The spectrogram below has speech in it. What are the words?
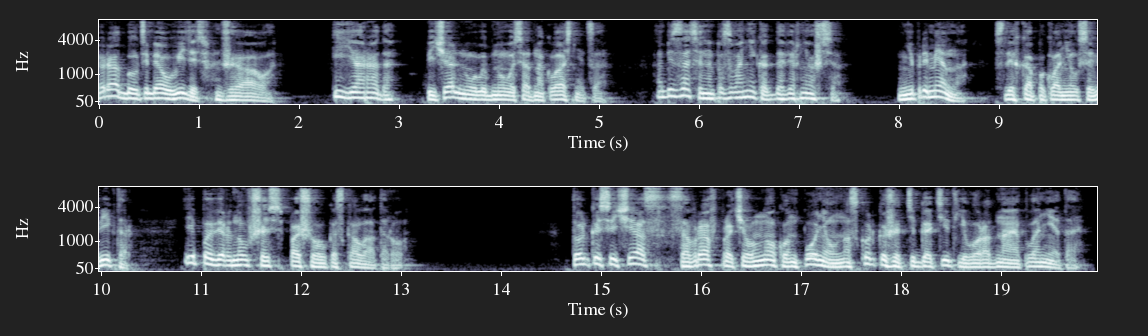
«Рад был тебя увидеть, Джиао». «И я рада», – печально улыбнулась одноклассница. «Обязательно позвони, когда вернешься». «Непременно», – слегка поклонился Виктор и, повернувшись, пошел к эскалатору. Только сейчас, соврав про челнок, он понял, насколько же тяготит его родная планета –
